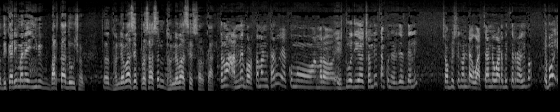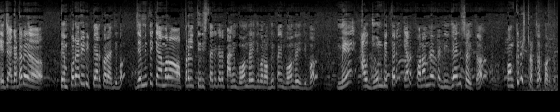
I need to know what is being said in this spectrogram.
ଅଧିକାରୀମାନେ ଇ ବାର୍ତ୍ତା ଦଉଛନ୍ ତ ଧନ୍ୟବାଦ ସେ ପ୍ରଶାସନ ଧନ୍ୟବାଦ ସେ ସରକାର ତେଣୁ ଆମେ ବର୍ତ୍ତମାନ ଠାରୁ ଏହାକୁ ମୁଁ ଆମର ଏସ୍ଡିଓ ଯିଏ ଅଛନ୍ତି ତାଙ୍କୁ ନିର୍ଦ୍ଦେଶ ଦେଲି ଚବିଶ ଘଣ୍ଟା ୱାଚ୍ ଆଣ୍ଡ ୱାର୍ଡ ଭିତରେ ରହିବ ଏବଂ ଏ ଜାଗାଟାରେ টেম্পোরারি রিপেয়ার করা যাব যেমিতি কি আমার অপ্রেল তিরিশ তারিখের পানি বন্ধ হয়ে যাব রবি পাই বন্ধ হয়ে যাব মে আউ জুন ভিতরে ইয়ার পরমানেন্ট ডিজাইন সহিত কংক্রিট স্ট্রকচর করেদেব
